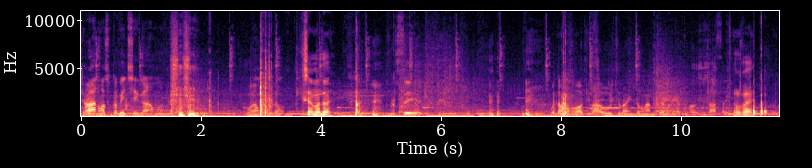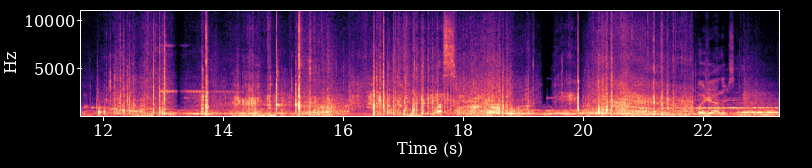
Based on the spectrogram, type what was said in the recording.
Já, nossa, acabei de chegar, mano. Vamos então. O que que você vai mandar? Não sei. Vou dar um rock lá, ult lá então, lá no pé no reto, lá, não dá saída. Não vai. Vamos. Nossa! Ô, Janderson.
